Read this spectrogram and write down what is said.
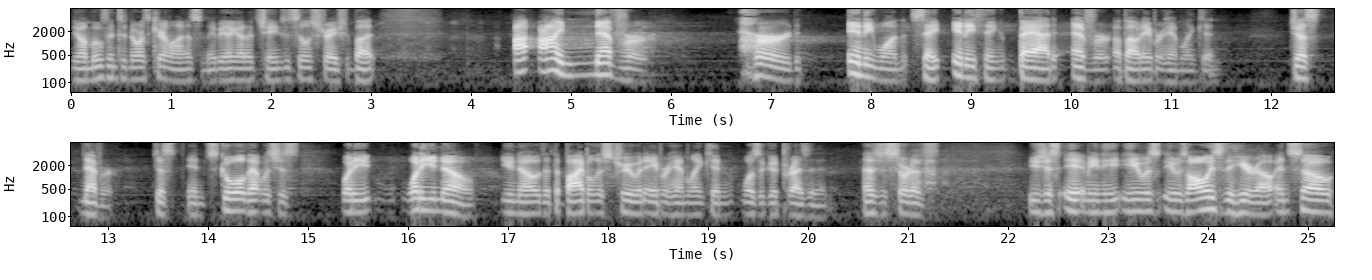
you know, I'm moving to North Carolina, so maybe I got to change this illustration. But I, I never heard anyone say anything bad ever about Abraham Lincoln. Just never. Just in school, that was just, what do you, what do you know? You know that the Bible is true and Abraham Lincoln was a good president. That was just sort of you just i mean he, he was he was always the hero. And so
